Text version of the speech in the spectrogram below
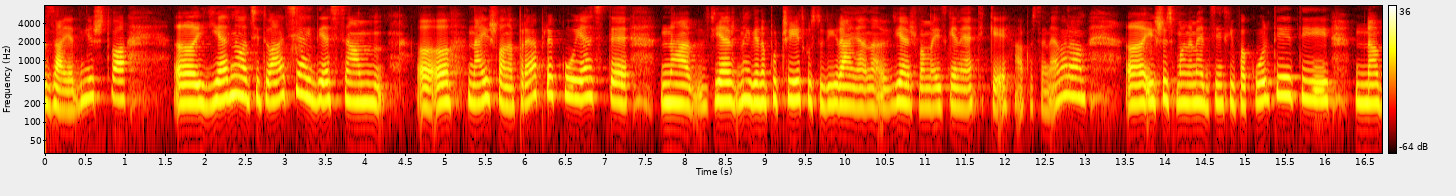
zajedništva. Eh, jedna od situacija gdje sam uh, naišla na prepreku jeste na vjež, negdje na početku studiranja na vježbama iz genetike, ako se ne varam. Uh, išli smo na medicinski fakultet i na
